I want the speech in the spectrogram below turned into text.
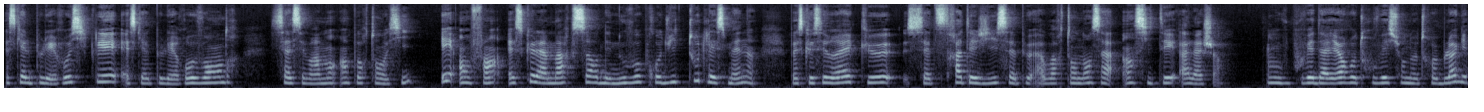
Est-ce qu'elle peut les recycler? Est-ce qu'elle peut les revendre? Ça c'est vraiment important aussi. Et enfin, est-ce que la marque sort des nouveaux produits toutes les semaines? Parce que c'est vrai que cette stratégie, ça peut avoir tendance à inciter à l'achat. Vous pouvez d'ailleurs retrouver sur notre blog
